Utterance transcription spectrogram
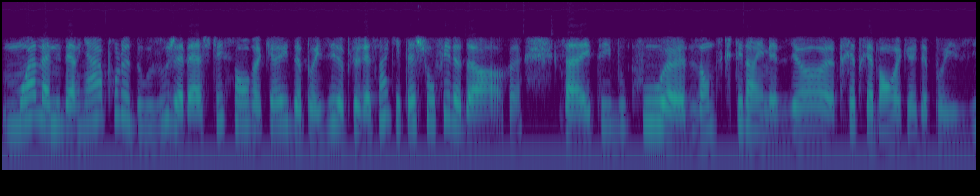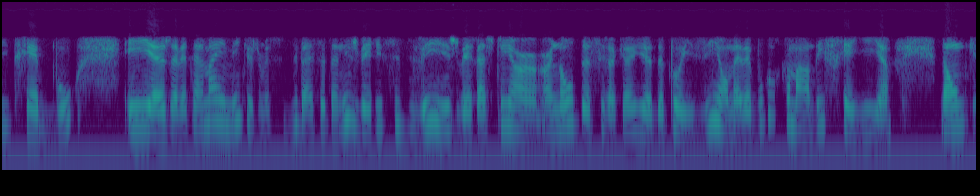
moi l'année dernière pour le 12 août, j'avais acheté son recueil de poésie le plus récent qui était Chauffer le dehors. Ça a été beaucoup, euh, disons, discuté dans les médias. Euh, très, très bon recueil de poésie, très beau. Et euh, j'avais tellement aimé que je me suis dit, ben, cette année, je vais récidiver et je vais racheter un, autre de ces recueils de poésie. On m'avait beaucoup recommandé Frayé. Donc,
